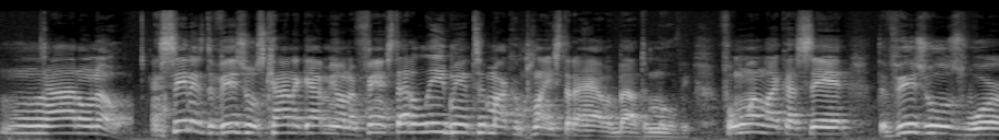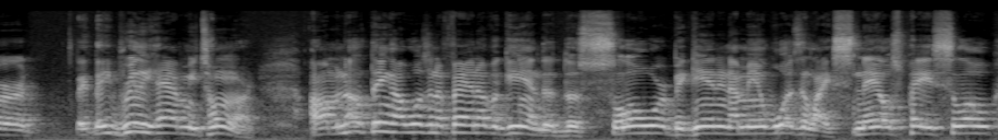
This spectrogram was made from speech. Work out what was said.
mm, I don't know. And seeing as the visuals kind of got me on the fence, that'll lead me into my complaints that I have about the movie. For one, like I said, the visuals were they really have me torn. Um, another thing I wasn't a fan of, again, the, the slower beginning. I mean, it wasn't like snail's pace slow,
